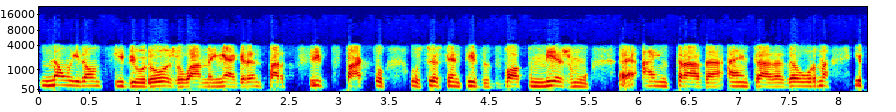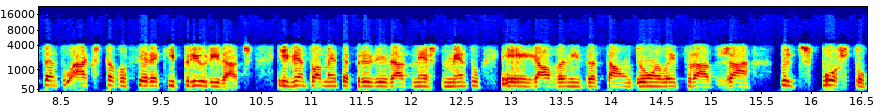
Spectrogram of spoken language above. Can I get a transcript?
não irão decidir hoje ou amanhã, grande parte decide, de facto, o seu sentido de voto mesmo eh, à, entrada, à entrada da urna, e, portanto, há que estabelecer aqui prioridades. Eventualmente, a prioridade neste momento é a galvanização de um eleitorado já predisposto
